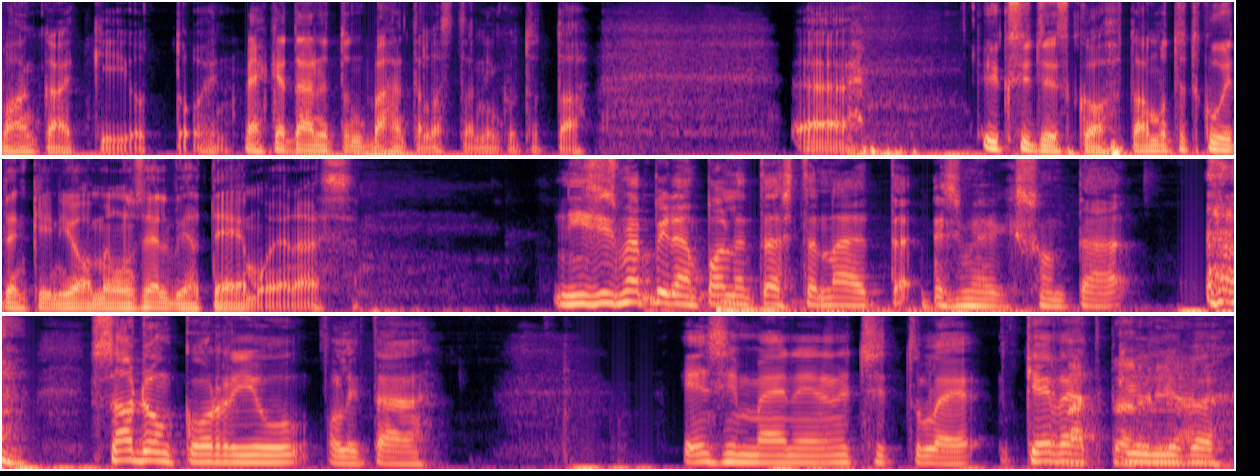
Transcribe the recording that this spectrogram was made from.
vaan kaikkiin juttuihin. Ehkä tämä nyt on vähän tällaista niin kuin tota, ää, yksityiskohtaa, mutta kuitenkin joo, meillä on selviä teemoja näissä. Niin siis mä pidän paljon tästä näin, että esimerkiksi on tämä sadonkorjuu, oli tämä ensimmäinen ja nyt sitten tulee kevätkylvö.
